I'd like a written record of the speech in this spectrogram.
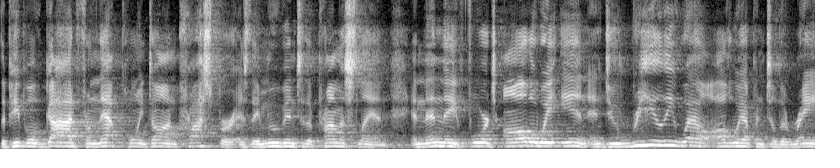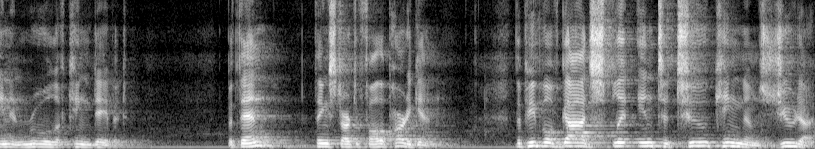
The people of God from that point on prosper as they move into the promised land, and then they forge all the way in and do really well all the way up until the reign and rule of King David. But then things start to fall apart again. The people of God split into two kingdoms, Judah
